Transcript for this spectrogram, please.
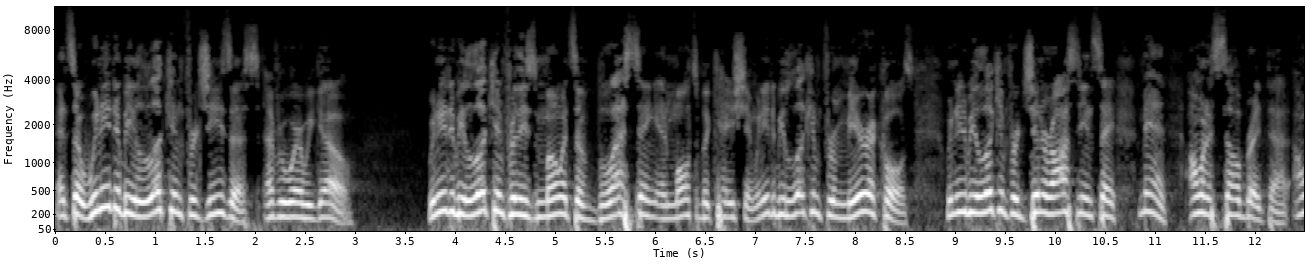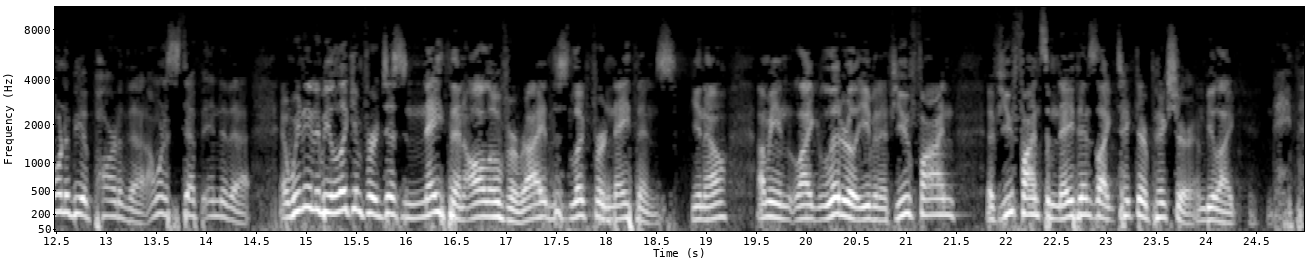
And so we need to be looking for Jesus everywhere we go. We need to be looking for these moments of blessing and multiplication. We need to be looking for miracles. We need to be looking for generosity and say, man, I want to celebrate that. I want to be a part of that. I want to step into that. And we need to be looking for just Nathan all over, right? Just look for Nathans, you know? I mean, like literally, even if you find if you find some Nathans, like take their picture and be like, Nathan,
